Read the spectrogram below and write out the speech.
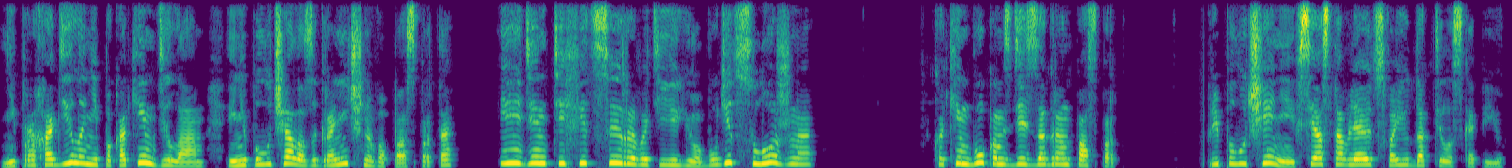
не проходила ни по каким делам и не получала заграничного паспорта, идентифицировать ее будет сложно. Каким боком здесь загранпаспорт? При получении все оставляют свою дактилоскопию.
